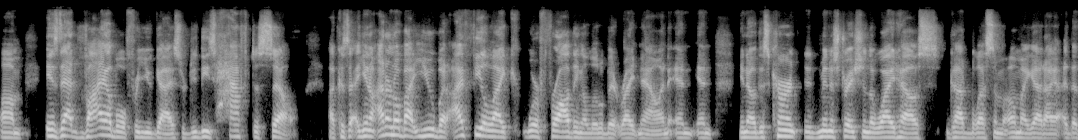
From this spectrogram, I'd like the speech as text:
Um, is that viable for you guys, or do these have to sell? Because uh, you know I don't know about you, but I feel like we're frothing a little bit right now, and and and you know this current administration, the White House, God bless them. Oh my God, I, I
